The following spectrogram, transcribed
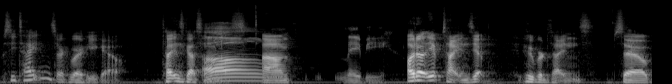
was he Titans or where did he go? Titans got someone else. Um, Um, maybe. oh no, yep, Titans. Yep, Hooper to Titans. So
